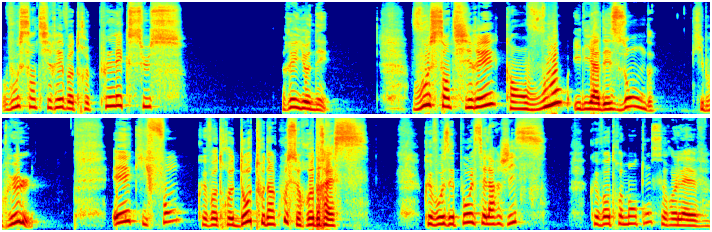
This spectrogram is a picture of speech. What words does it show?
vous sentirez votre plexus rayonner. Vous sentirez qu'en vous, il y a des ondes qui brûlent et qui font que votre dos tout d'un coup se redresse, que vos épaules s'élargissent, que votre menton se relève.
